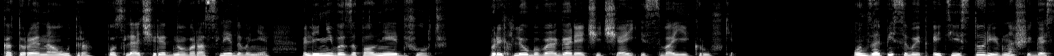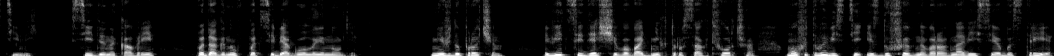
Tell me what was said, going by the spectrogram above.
которое на утро после очередного расследования лениво заполняет Джордж, прихлебывая горячий чай из своей кружки. Он записывает эти истории в нашей гостиной, сидя на ковре, подогнув под себя голые ноги. Между прочим, вид сидящего в одних трусах Джорджа может вывести из душевного равновесия быстрее,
